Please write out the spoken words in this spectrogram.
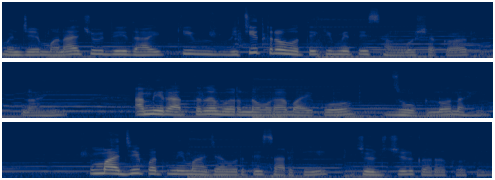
म्हणजे मनाची द्विधा इतकी विचित्र होती की मी ती सांगू शकत नाही. आम्ही रात्रभर नवरा बायको झोपलो नाही. माझी पत्नी माझ्यावरती सारखी चिडचिड करत होती.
